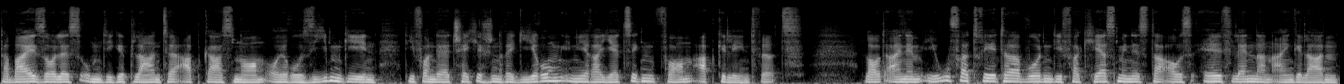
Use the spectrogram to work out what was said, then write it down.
Dabei soll es um die geplante Abgasnorm Euro 7 gehen, die von der tschechischen Regierung in ihrer jetzigen Form abgelehnt wird. Laut einem EU-Vertreter wurden die Verkehrsminister aus elf Ländern eingeladen,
